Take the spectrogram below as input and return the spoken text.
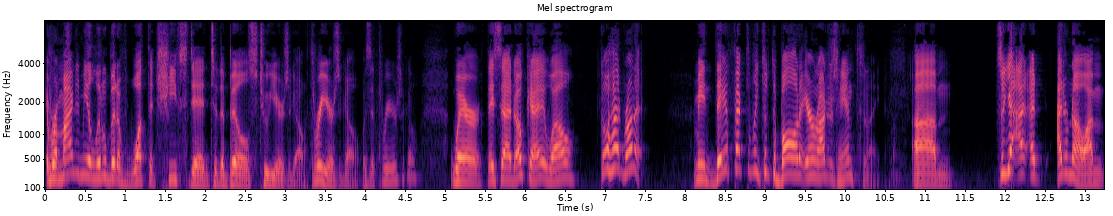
It reminded me a little bit of what the Chiefs did to the Bills two years ago, three years ago. Was it three years ago? Where they said, okay, well, go ahead, run it. I mean, they effectively took the ball out of Aaron Rodgers' hands tonight. Um, so yeah, I, I I don't know. I'm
